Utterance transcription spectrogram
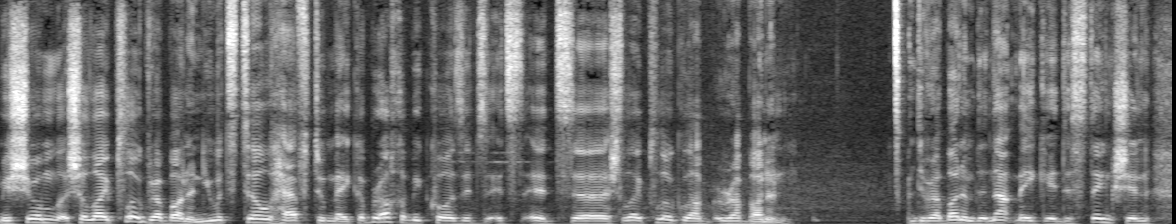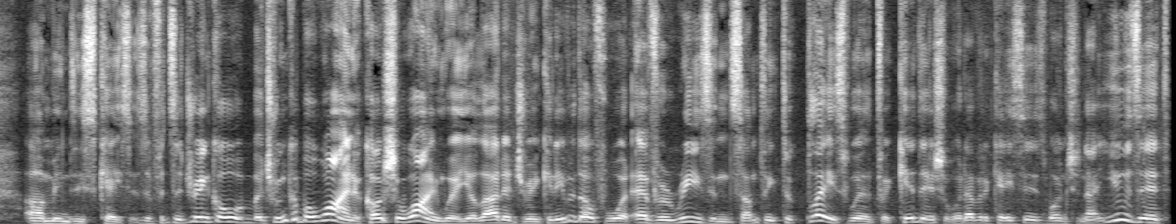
mishum shalai plug rabbanon, you would still have to make a bracha because it's it's it's uh, shalai plug rabbanon the Rabbanim did not make a distinction um, in these cases. If it's a drinkable, a drinkable wine, a kosher wine, where you're allowed to drink it, even though for whatever reason something took place, where for kiddush or whatever the case is, one should not use it.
